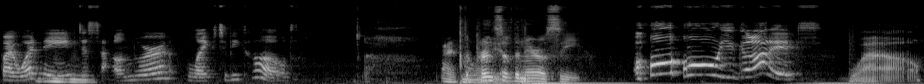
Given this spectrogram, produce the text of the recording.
By what name hmm. does Salladhor like to be called? I have The no Prince idea. of the Narrow Sea. Oh, you got it! Wow.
